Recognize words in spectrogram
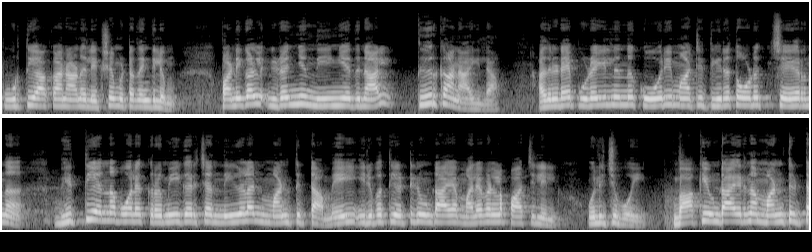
പൂർത്തിയാക്കാനാണ് ലക്ഷ്യമിട്ടതെങ്കിലും പണികൾ ഇഴഞ്ഞു നീങ്ങിയതിനാൽ തീർക്കാനായില്ല. അതിനിടെ പുഴയിൽ നിന്ന് കോരി മാറ്റി തീരത്തോട് ചേർന്ന് ഭിത്തി എന്ന പോലെ ക്രമീകരിച്ച നീളൻ മൺതിട്ട മെയ് ഇരുപത്തിയെട്ടിനുണ്ടായ മലവെള്ളപ്പാച്ചിലിൽ ഒലിച്ചുപോയി. ബാക്കിയുണ്ടായിരുന്ന മൺതിട്ട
